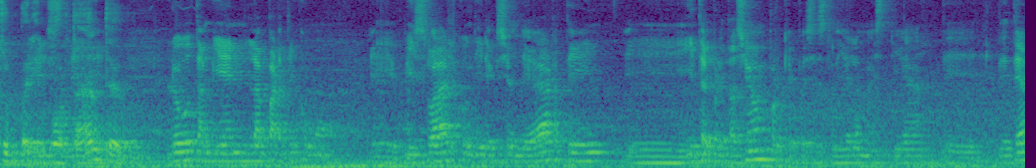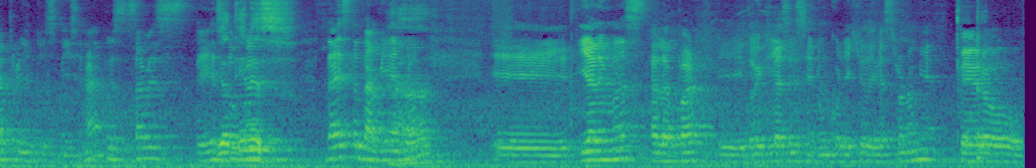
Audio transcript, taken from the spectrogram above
Súper importante este, luego también la parte como eh, visual con dirección de arte y interpretación porque pues estudié la maestría de, de, teatro y entonces me dicen ah pues sabes de esto ya tienes pues, da esto también ¿no? Eh, y además a la par eh, doy clases en un colegio de gastronomía pero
